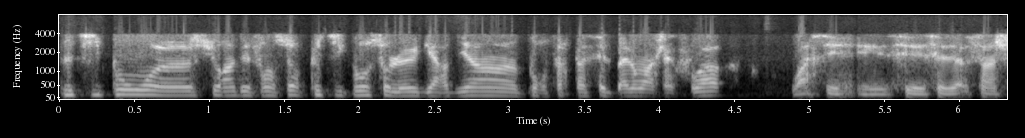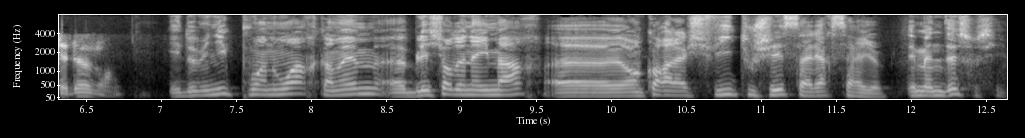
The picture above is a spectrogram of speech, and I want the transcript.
petit pont sur un défenseur, petit pont sur le gardien pour faire passer le ballon à chaque fois. Ouais, c'est, un chef-d'œuvre. Et Dominique, point noir quand même, blessure de Neymar, euh, encore à la cheville, touché, ça a l'air sérieux. Et Mendes aussi.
